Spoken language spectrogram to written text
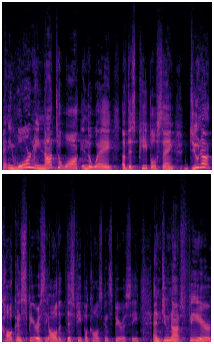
And he warned me not to walk in the way of this people, saying, Do not call conspiracy all that this people calls conspiracy, and do not fear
